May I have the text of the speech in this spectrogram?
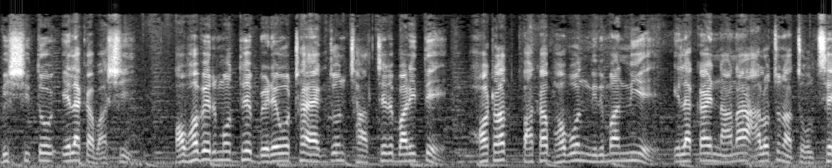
বিস্মিত এলাকাবাসী। অভাবের মধ্যে বেড়ে ওঠা একজন ছাত্রের বাড়িতে হঠাৎ পাকা ভবন নির্মাণ নিয়ে এলাকায় নানা আলোচনা চলছে।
